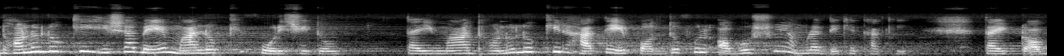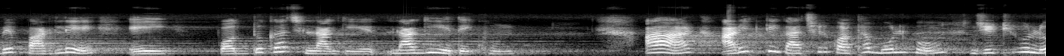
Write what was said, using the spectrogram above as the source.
ধনলক্ষ্মী হিসাবে মা লক্ষ্মী পরিচিত। তাই মা ধনলক্ষ্মীর হাতে পদ্মফুল অবশ্যই আমরা দেখে থাকি। তাই টবে পারলে এই পদ্ম গাছ লাগিয়ে লাগিয়ে দেখুন। আর আরেকটি গাছের কথা বলব, যেটি হলো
